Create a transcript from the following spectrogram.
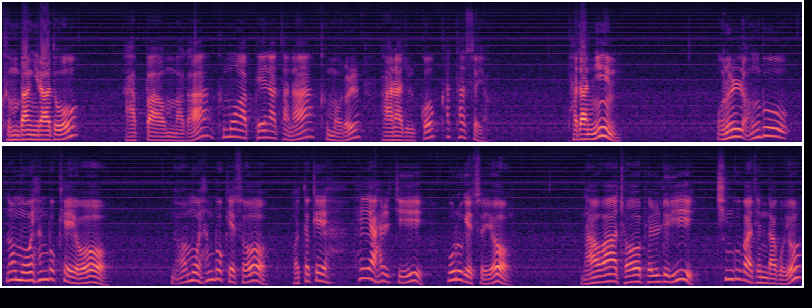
금방이라도 아빠 엄마가 금호 앞에 나타나 금호를 안아줄 것 같았어요. 바다님, 오늘 너무 너무 행복해요. 너무 행복해서 어떻게 해야 할지 모르겠어요. 나와 저 별들이 친구가 된다고요?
